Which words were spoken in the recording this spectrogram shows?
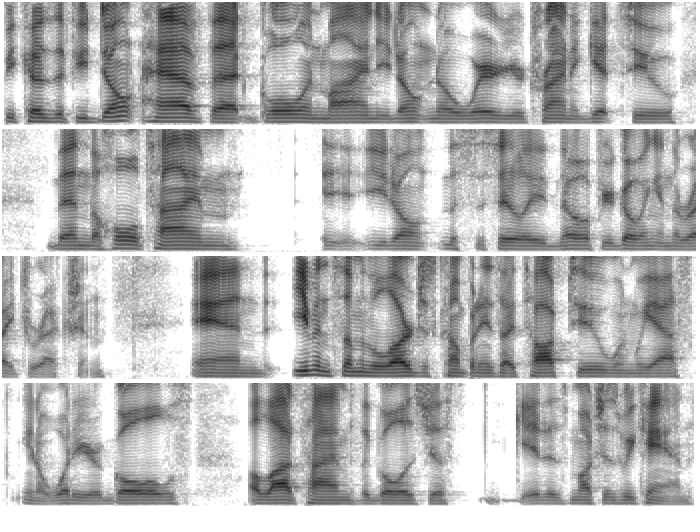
Because if you don't have that goal in mind, you don't know where you're trying to get to, then the whole time you don't necessarily know if you're going in the right direction. And even some of the largest companies I talk to, when we ask, you know, what are your goals? A lot of times the goal is just get as much as we can.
